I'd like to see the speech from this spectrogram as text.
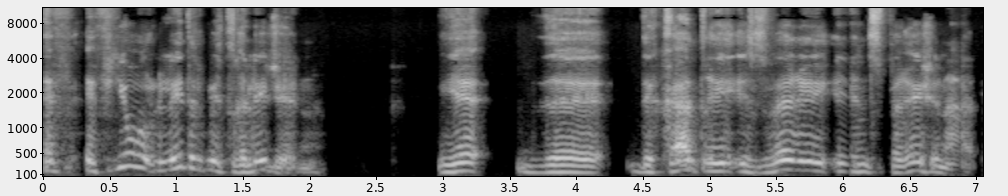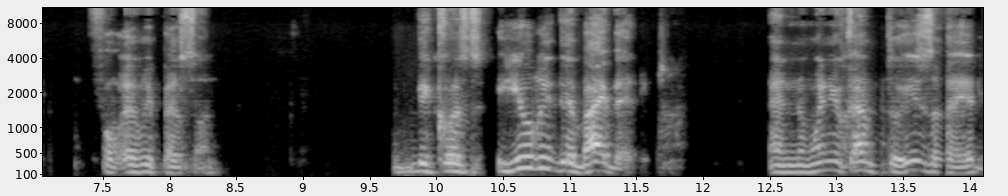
If, if you little bit religion, yeah, the the country is very inspirational for every person because you read the Bible, and when you come to Israel,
